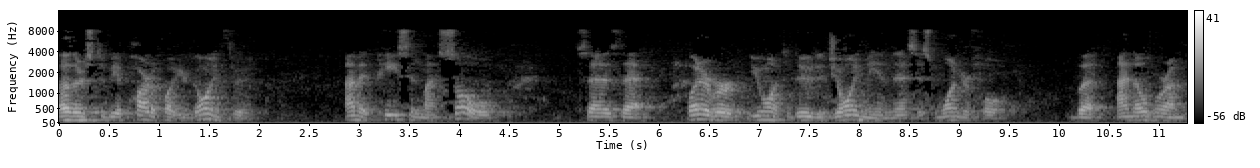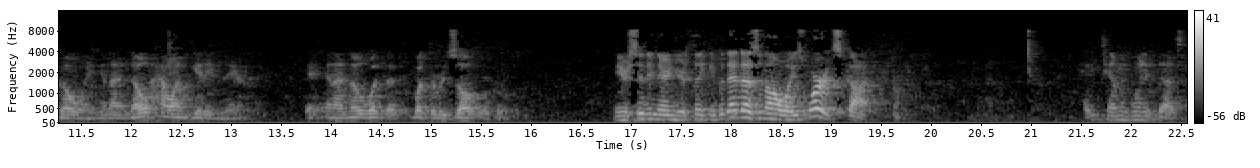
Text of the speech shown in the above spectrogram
others to be a part of what you're going through. I'm at peace in my soul says that whatever you want to do to join me in this is wonderful, but I know where I'm going and I know how I'm getting there, and I know what the what the result will be. And you're sitting there and you're thinking, but that doesn't always work, Scott. Hey, tell me when it doesn't.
